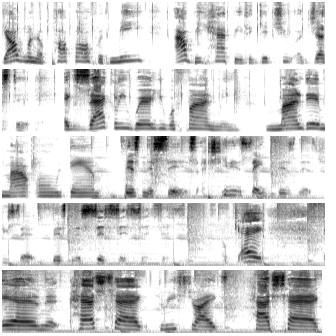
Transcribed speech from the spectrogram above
y'all want to pop off with me? I'll be happy to get you adjusted. Exactly where you will find me minding my own damn businesses. She didn't say business. She said businesses. Okay? And hashtag three strikes hashtag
